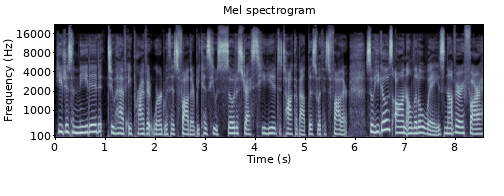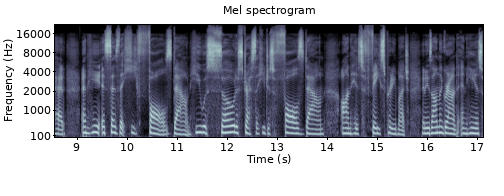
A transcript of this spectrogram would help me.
he just needed to have a private word with his father because he was so distressed. He needed to talk about this with his father. So he goes on a little ways, not very far ahead, and he it says that he falls down. He was so distressed that he just falls down on his face pretty much, and he's on the ground and he is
